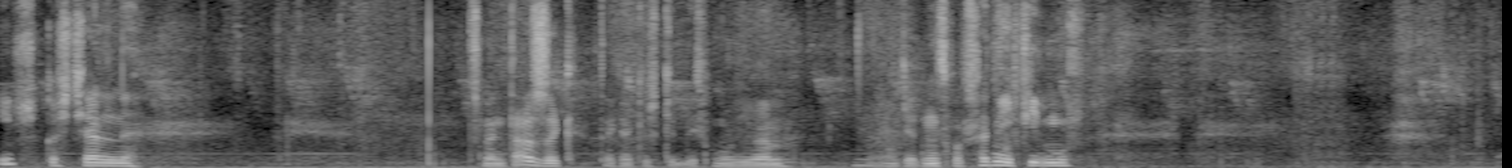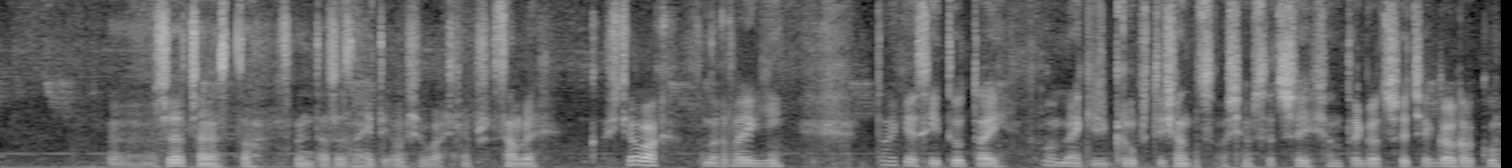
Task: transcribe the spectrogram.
I przykościelny cmentarzyk, tak jak już kiedyś mówiłem w jednym z poprzednich filmów. Że często cmentarze znajdują się właśnie przy samych kościołach w Norwegii. Tak jest i tutaj. Tu mamy jakiś grób z 1863 roku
